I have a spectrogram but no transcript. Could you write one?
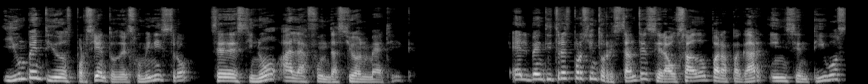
y un 22% del suministro se destinó a la Fundación Matic. El 23% restante será usado para pagar incentivos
